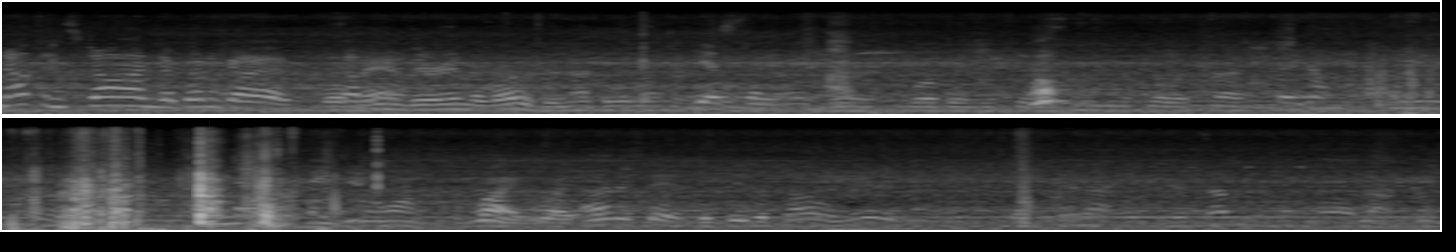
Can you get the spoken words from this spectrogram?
nothing's done, they're going to go. Well, Come man, they're in the road. They're not doing nothing. Yes, they are. Well, Right, right. I understand. But see, the problem is, if they're not, if there's nothing in the law about doing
